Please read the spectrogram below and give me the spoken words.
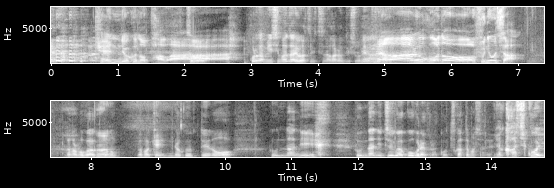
権力のパワこれが三島財閥につながるんでしょうね。ーなるほど。腑に落ちた。だから僕はこの、やっぱ権力っていうのをふんだんに ふんだんに中学校ぐらいからこう使ってましたね。い。や賢い。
